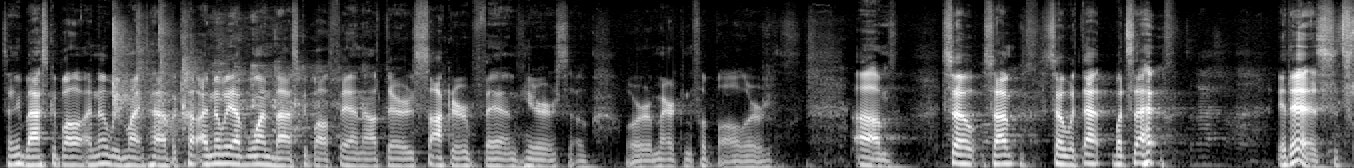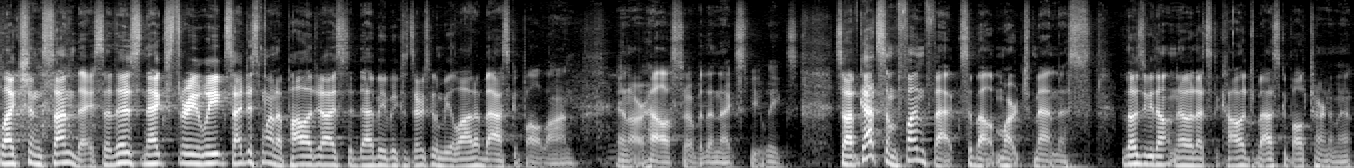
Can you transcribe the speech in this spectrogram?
Is any basketball? I know we might have a. I know we have one basketball fan out there, soccer fan here, so or American football, or. Um, so so I'm, so with that, what's that? It is. It's Selection Sunday. So this next three weeks, I just want to apologize to Debbie because there's going to be a lot of basketball on in our house over the next few weeks. So I've got some fun facts about March Madness. For those of you who don't know, that's the college basketball tournament.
